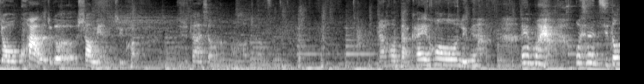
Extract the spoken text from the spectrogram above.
腰胯的这个上面这块，就是大小刚刚好这样子。然后打开以后里面，哎呀妈呀，我现在激动，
